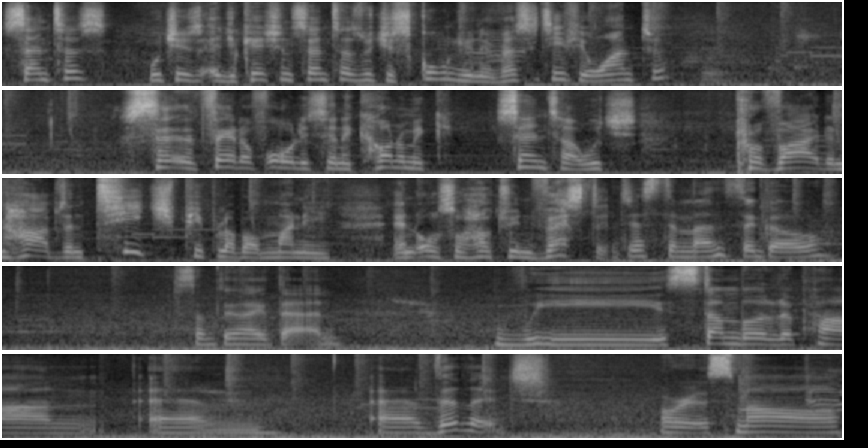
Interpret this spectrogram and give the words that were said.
centers, which is education centers, which is school, university if you want to. Mm. Third of all, it's an economic center, which provide and hubs and teach people about money and also how to invest it. Just a month ago, something like that, we stumbled upon um, a village or a small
